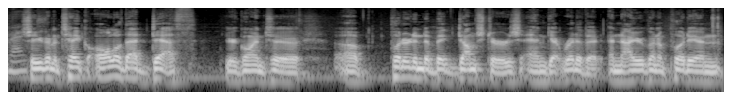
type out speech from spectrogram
right. so you're gonna take all of that death. You're going to uh, put it into big dumpsters and get rid of it, and now you're going to put in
